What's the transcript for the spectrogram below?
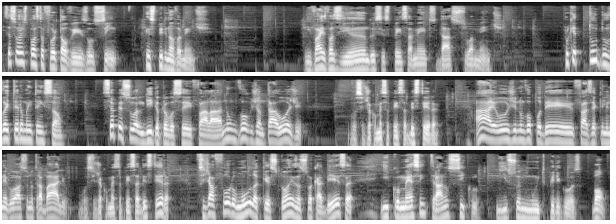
Se a sua resposta for talvez ou sim, respire novamente. E vá esvaziando esses pensamentos da sua mente. Porque tudo vai ter uma intenção. Se a pessoa liga para você e fala, ah, não vou jantar hoje, você já começa a pensar besteira. Ah, eu hoje não vou poder fazer aquele negócio no trabalho. Você já começa a pensar besteira. Você já formula questões na sua cabeça e começa a entrar no ciclo. E isso é muito perigoso. Bom,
